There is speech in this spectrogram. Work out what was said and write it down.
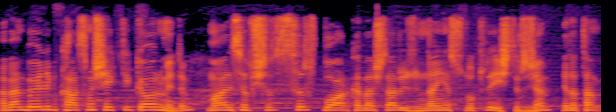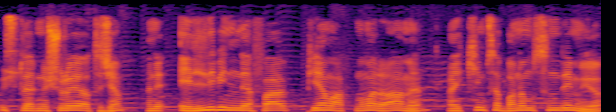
Ha ben böyle bir kasma şekli görmedim. Maalesef sırf bu arkadaşlar yüzünden ya slotu değiştireceğim ya da tam üstlerine şuraya atacağım. Hani 50 bin defa PM atmama rağmen hani kimse bana mısın demiyor.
